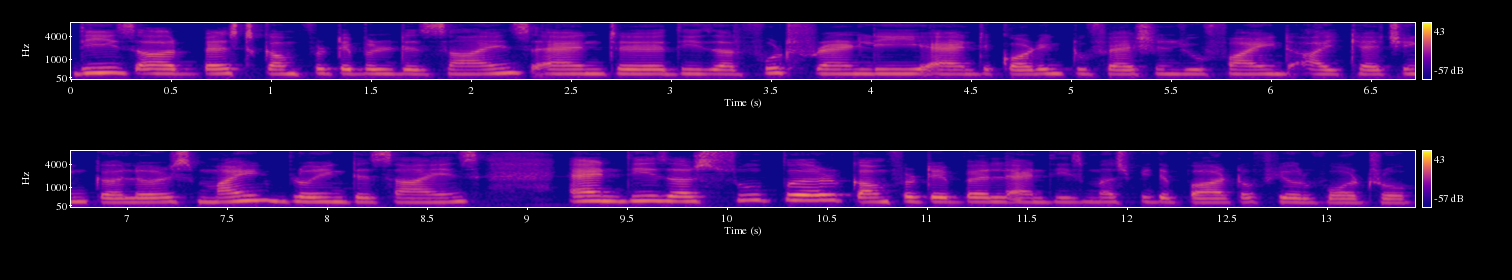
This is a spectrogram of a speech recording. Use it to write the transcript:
these are best comfortable designs and uh, these are foot friendly and according to fashion you find eye-catching colors mind-blowing designs and these are super comfortable and these must be the part of your wardrobe.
